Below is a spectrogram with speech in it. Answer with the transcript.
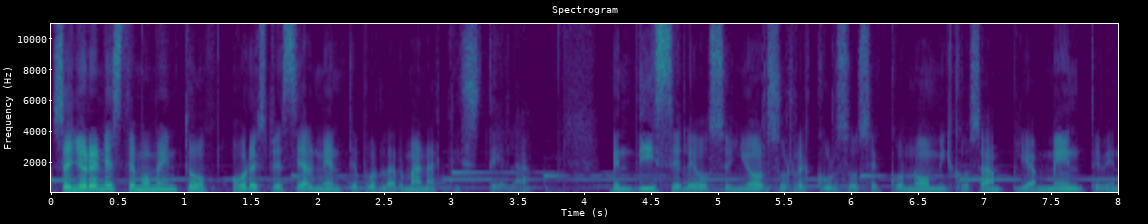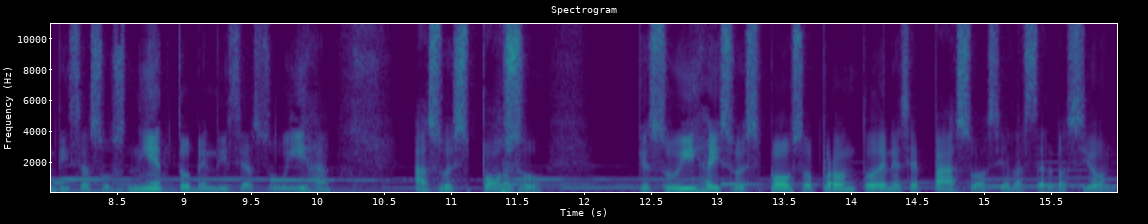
Señor, en este momento oro especialmente por la hermana Cristela. Bendícele, oh Señor, sus recursos económicos ampliamente. Bendice a sus nietos, bendice a su hija a su esposo, que su hija y su esposo pronto den ese paso hacia la salvación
